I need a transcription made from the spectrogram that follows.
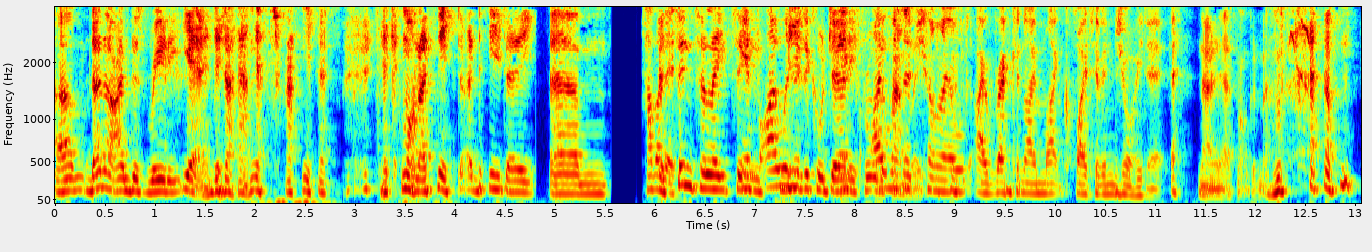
No, no, I'm just really, yeah, indeed I am. That's right. Yes, yeah. Come on, I need, I need a um, How a this? scintillating If I was musical a, journey if for all I the was family. a child, I reckon I might quite have enjoyed it. No, that's not good enough. Um,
